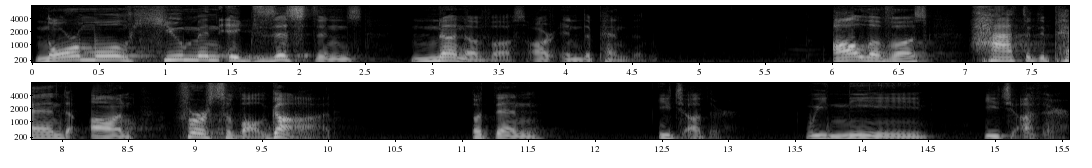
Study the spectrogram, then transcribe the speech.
normal human existence, none of us are independent all of us have to depend on, first of all, God, but then each other. We need each other.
